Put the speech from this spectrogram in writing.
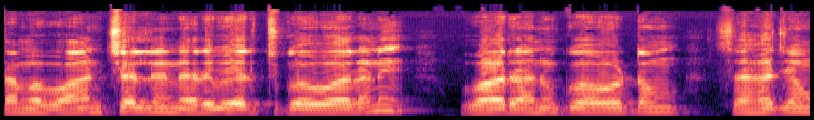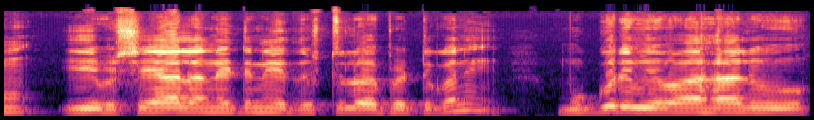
తమ వాంఛల్ని నెరవేర్చుకోవాలని వారు అనుకోవటం సహజం. ఈ విషయాలన్నిటినీ దృష్టిలో పెట్టుకొని ముగ్గురి వివాహాలు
